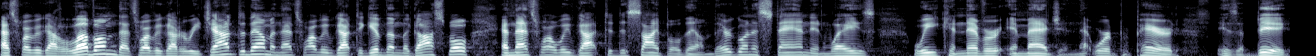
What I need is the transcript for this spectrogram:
That's why we've got to love them. That's why we've got to reach out to them. And that's why we've got to give them the gospel. And that's why we've got to disciple them. They're going to stand in ways we can never imagine. That word prepared is a big,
